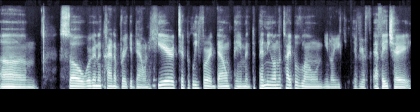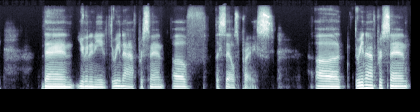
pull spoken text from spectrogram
5%. Um, so we're going to kind of break it down here. Typically for a down payment, depending on the type of loan, you know, you, if you're FHA, then you're going to need three and a half percent of the sales price uh three and a half percent.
